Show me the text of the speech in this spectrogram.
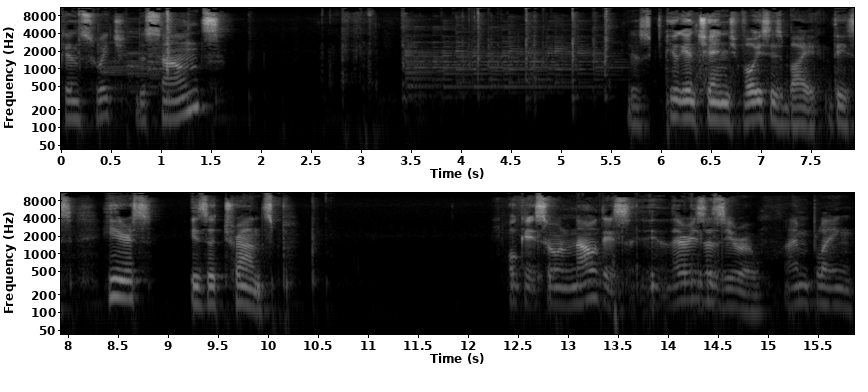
can switch the sounds. Yes, you can change voices by this. Here's is a transp. Okay, so now this, there is a zero. I'm playing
